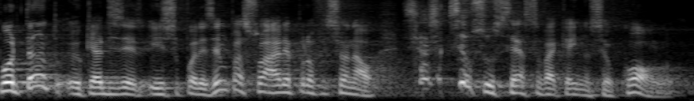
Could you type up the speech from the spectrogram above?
Portanto, eu quero dizer isso, por exemplo, para a sua área profissional. Você acha que seu sucesso vai cair no seu colo?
